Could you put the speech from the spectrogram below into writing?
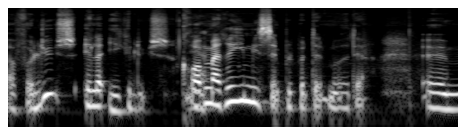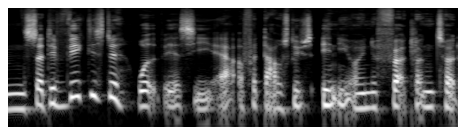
at få lys eller ikke lys. Kroppen ja. er rimelig simpel på den måde der. Øhm, så det vigtigste råd, vil jeg sige, er at få dagslys ind i øjnene før kl. 12.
